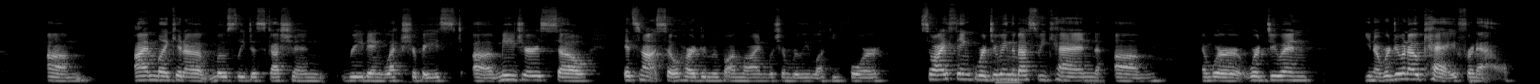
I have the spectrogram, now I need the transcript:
Um, I'm like in a mostly discussion, reading, lecture based uh, majors. So it's not so hard to move online, which I'm really lucky for. So I think we're doing the mm-hmm. best we can, um, and we're we're doing, you know, we're doing okay for now.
